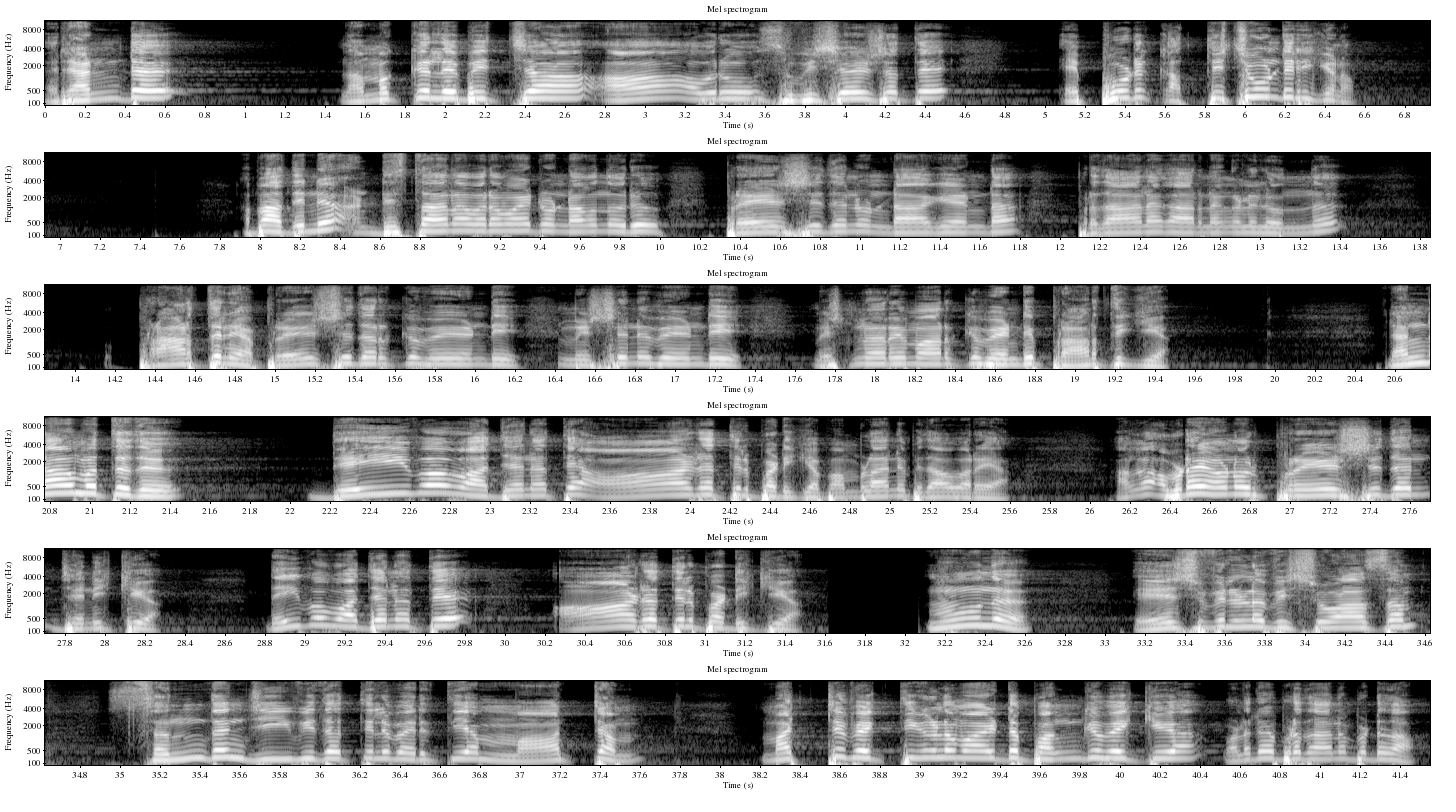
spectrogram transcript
രണ്ട് നമുക്ക് ലഭിച്ച ആ ഒരു സുവിശേഷത്തെ എപ്പോഴും കത്തിച്ചുകൊണ്ടിരിക്കണം. അപ്പം അതിന് അടിസ്ഥാനപരമായിട്ടുണ്ടാകുന്ന ഒരു പ്രേക്ഷിതനുണ്ടാകേണ്ട പ്രധാന കാരണങ്ങളിലൊന്ന് പ്രാർത്ഥന. പ്രേക്ഷിതർക്ക് വേണ്ടി മിഷന് വേണ്ടി മിഷണറിമാർക്ക് വേണ്ടി പ്രാർത്ഥിക്കുക. രണ്ടാമത്തേത് ദൈവവചനത്തെ ആഴത്തിൽ പഠിക്കുക. പമ്പളാന് പിതാവ് പറയാം അങ്ങ് അവിടെയാണ് ഒരു പ്രേക്ഷിതൻ ജനിക്കുക. ദൈവവചനത്തെ ആഴത്തിൽ പഠിക്കുക. മൂന്ന് യേശുവിലുള്ള വിശ്വാസം സ്വന്തം ജീവിതത്തിൽ വരുത്തിയ മാറ്റം മറ്റ് വ്യക്തികളുമായിട്ട് പങ്കുവെക്കുക വളരെ പ്രധാനപ്പെട്ടതാണ്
